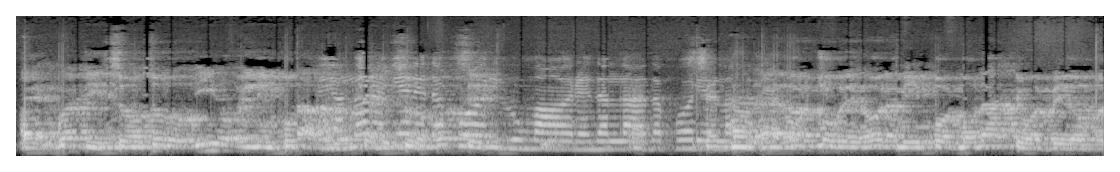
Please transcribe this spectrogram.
eh, guardi, sono solo io e l'imputato. E allora viene da forse... fuori il rumore, dalla, da fuori alla no, Eh, saletta. allora ora, ora mi informo un attimo e vedo un po'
